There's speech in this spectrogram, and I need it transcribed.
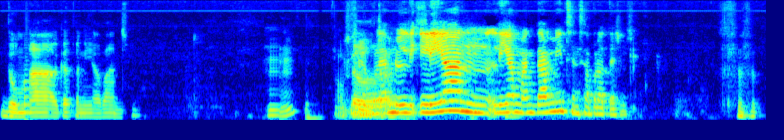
d'humà que tenia abans. Mhm. Però- Si volem, Li- Liam, Liam McDermott sense pròtesis.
